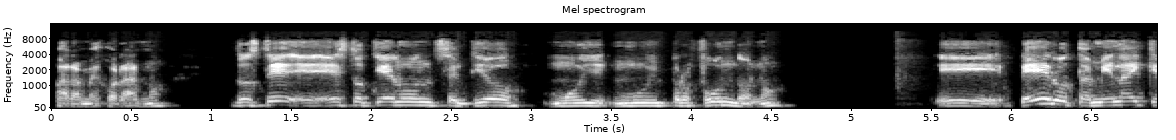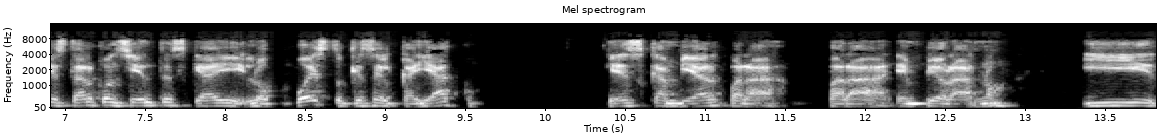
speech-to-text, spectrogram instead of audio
para mejorar, ¿no? Entonces, esto tiene un sentido muy, muy profundo, ¿no? Eh, pero también hay que estar conscientes que hay lo opuesto, que es el kayako, que es cambiar para, para empeorar, ¿no? Y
